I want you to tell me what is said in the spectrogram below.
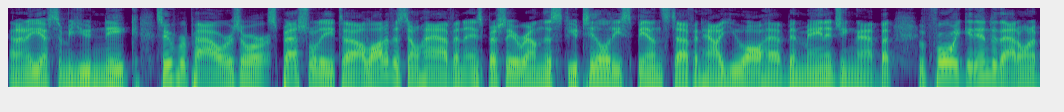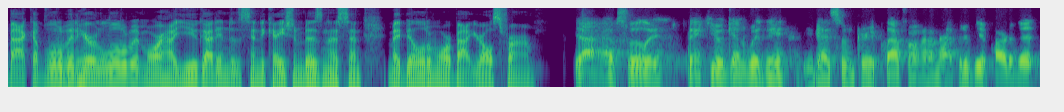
And I know you have some unique superpowers or specialty to, uh, a lot of us don't have, and especially around this utility spend stuff and how you all have been managing that. But before we get into that, I want to back up a little bit here, a little bit more how you got into the syndication business and maybe a little more about your all's firm. Yeah, absolutely. Thank you again, Whitney. You guys have a great platform, and I'm happy to be a part of it.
